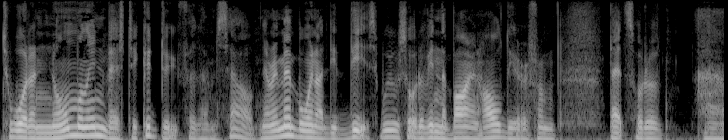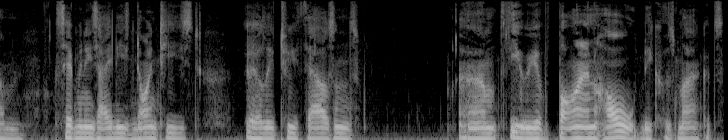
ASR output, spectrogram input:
to what a normal investor could do for themselves. Now, remember when I did this, we were sort of in the buy and hold era from that sort of um, 70s, 80s, 90s, early 2000s um, theory of buy and hold because markets,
